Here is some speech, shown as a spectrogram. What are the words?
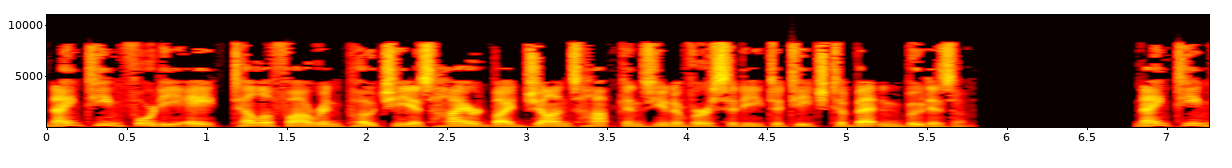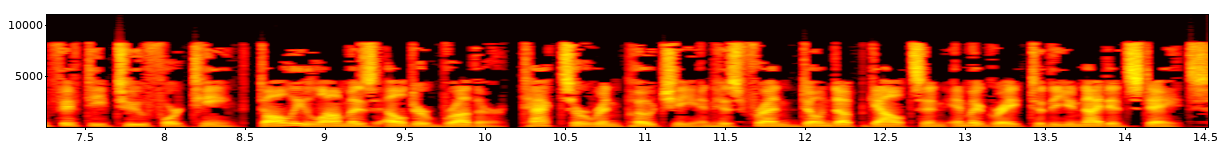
1948 Telefa Rinpoche is hired by Johns Hopkins University to teach Tibetan Buddhism. 1952–14, Dalai Lama's elder brother, Taktser Rinpoche and his friend Dondup Galtsen immigrate to the United States.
